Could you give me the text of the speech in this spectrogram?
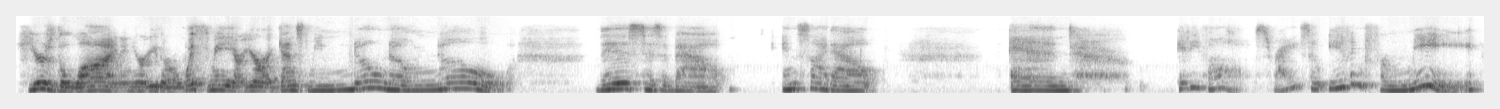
here's the line and you're either with me or you're against me. No, no, no. This is about inside out and it evolves, right? So even for me,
